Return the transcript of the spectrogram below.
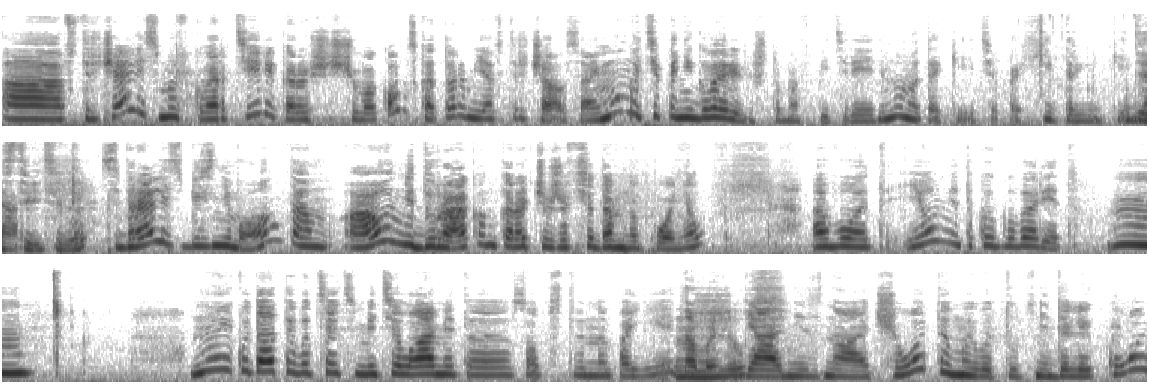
а встречались мы в квартире, короче, с чуваком, с которым я встречался. А ему мы, типа, не говорили, что мы в Питере едем. Ну, мы такие, типа, хитренькие. да Действительно. собирались без него. Он там, а он не дурак, он, короче, уже все давно понял. А вот, и он мне такой говорит, «М, ну и куда ты вот с этими телами-то, собственно, поедешь? Намылился. Я не знаю, чего ты, мы вот тут недалеко,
